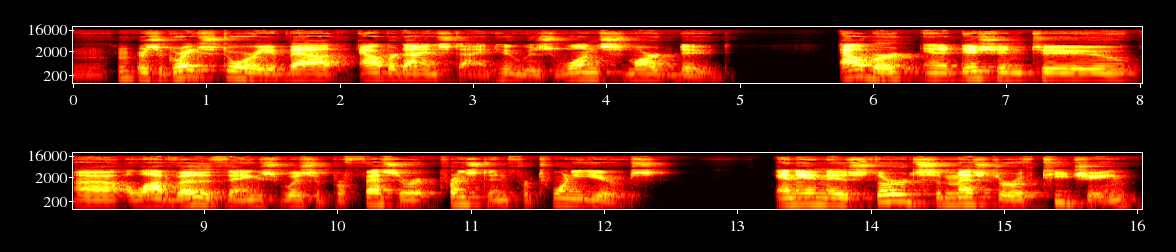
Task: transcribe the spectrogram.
Mm-hmm. There's a great story about Albert Einstein, who was one smart dude. Albert, in addition to uh, a lot of other things, was a professor at Princeton for 20 years. And in his third semester of teaching,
